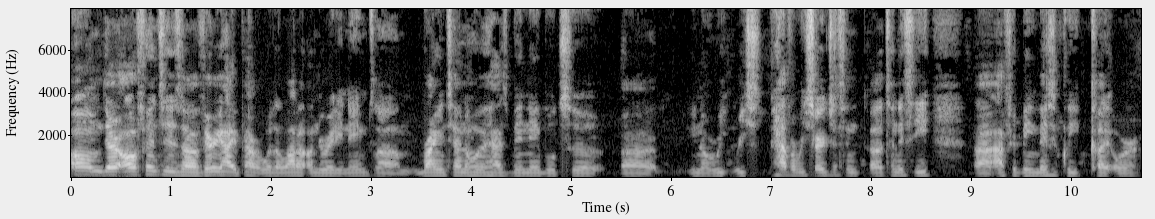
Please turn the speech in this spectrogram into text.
Um, their offense is uh, very high powered with a lot of underrated names. Um, Ryan Tannehill has been able to, uh, you know, re- re- have a resurgence in uh, Tennessee uh, after being basically cut, or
